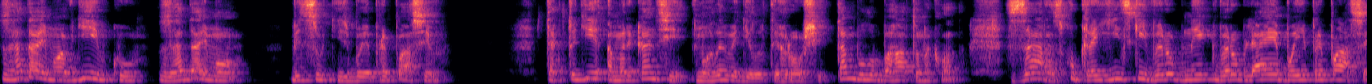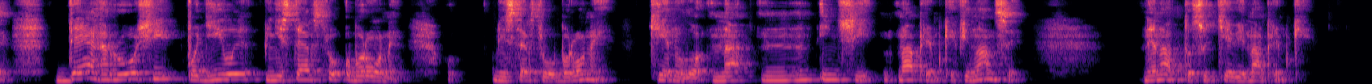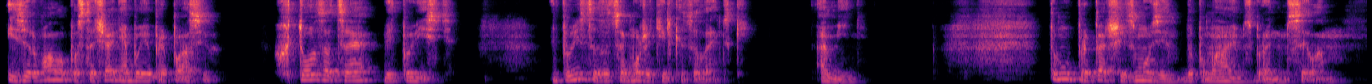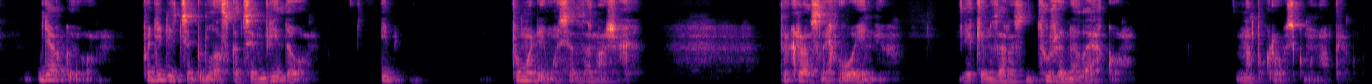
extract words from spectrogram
Згадаймо Авдіївку, згадаймо відсутність боєприпасів. Так тоді американці могли виділити гроші. Там було багато накладок. Зараз український виробник виробляє боєприпаси. Де гроші поділи Міністерство оборони? Міністерство оборони кинуло на інші напрямки фінанси, не надто суттєві напрямки, і зірвало постачання боєприпасів. Хто за це відповість? Відповісти за це може тільки Зеленський. Амінь. Тому при першій змозі допомагаємо Збройним силам. Дякую вам. Поділіться, будь ласка, цим відео і помолімося за наших прекрасних воїнів, яким зараз дуже нелегко на Покровському напрямку.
